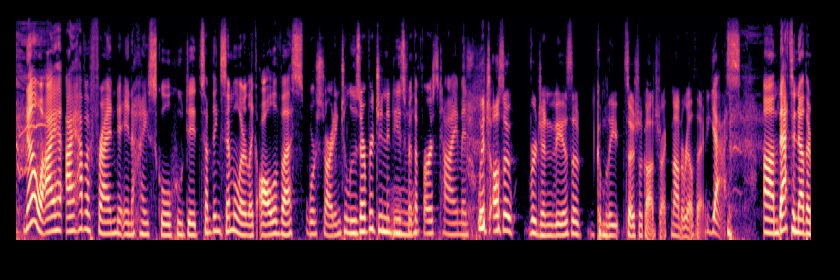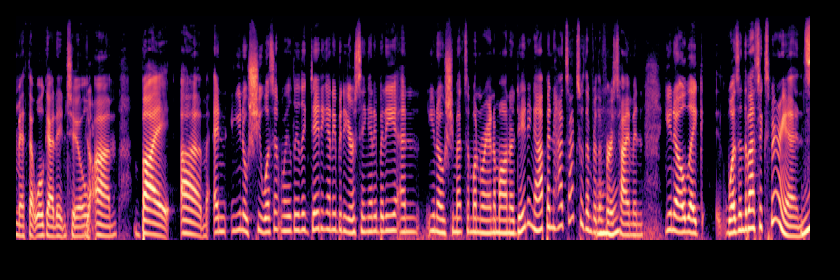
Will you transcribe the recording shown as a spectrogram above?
No, I I have a friend in high school who did something similar. Like all of us were starting to lose our virginities Mm-hmm. for the first time, and Which also virginity is a complete social construct, not a real thing. yes, um, that's another myth that we'll get into. Um, but um, and you know she wasn't really like dating anybody or seeing anybody, and you know she met someone random on a dating app and had sex with him for the Mm-hmm. first time, and you know like it wasn't the best experience.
